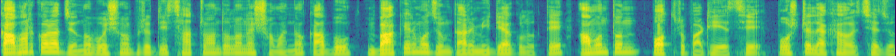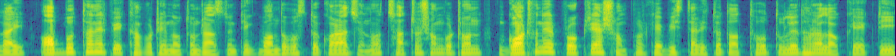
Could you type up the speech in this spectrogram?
কাভার করার জন্য বৈষম্য বিরোধী ছাত্র আন্দোলনের সমন্বয়ক আবু বাকের মজুমদার মিডিয়াগুলোতে আমন্ত্রণ পত্র পাঠিয়েছে। পোস্টে লেখা হয়েছে, জুলাই অভ্যুত্থানের প্রেক্ষাপটে নতুন রাজনৈতিক বন্দোবস্ত করার জন্য ছাত্র সংগঠন গঠনের প্রক্রিয়া সম্পর্কে বিস্তারিত তথ্য তুলে ধরা লক্ষ্যে একটি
